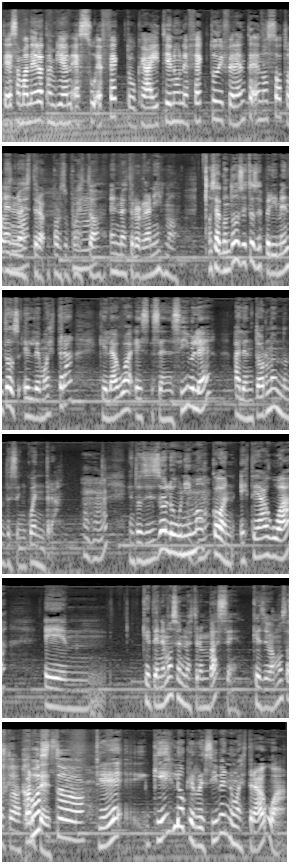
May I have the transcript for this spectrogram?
de esa manera también es su efecto, que ahí tiene un efecto diferente en nosotros. En nuestro, por supuesto, en nuestro organismo. O sea, con todos estos experimentos, él demuestra que el agua es sensible al entorno en donde se encuentra. Entonces eso lo unimos con este agua em, que tenemos en nuestro envase, que llevamos a todas partes. Justo. ¿Qué, es lo que recibe nuestra agua?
